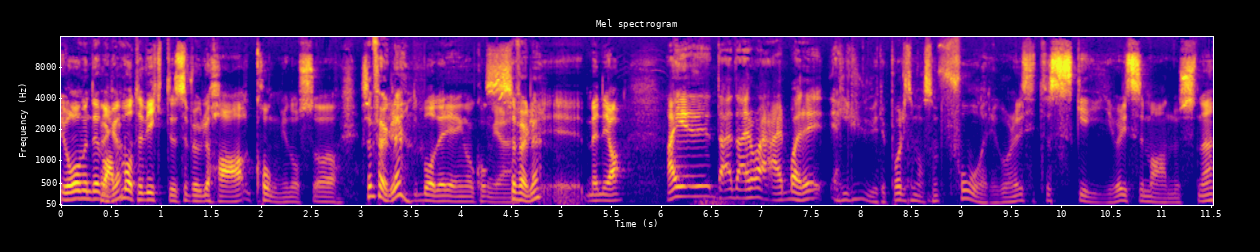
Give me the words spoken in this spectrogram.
Jo, men det var på en måte viktig selvfølgelig å ha kongen også. Selvfølgelig. Både regjering og konge. Selvfølgelig. Eh, Men ja. Nei, der, der er bare Jeg lurer på liksom hva som foregår når de sitter og skriver disse manusene.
